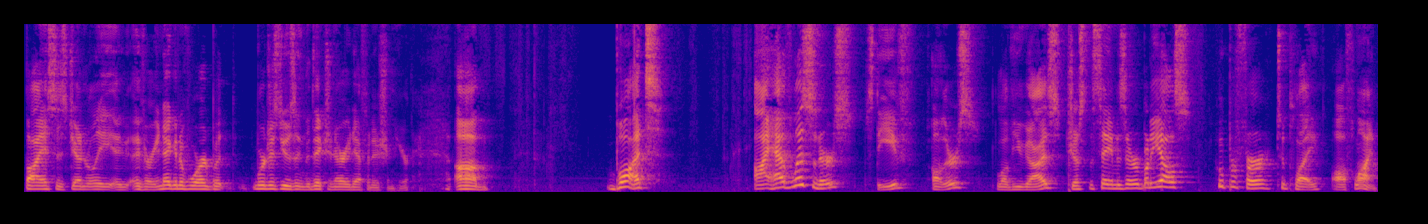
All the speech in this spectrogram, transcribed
Bias is generally a, a very negative word, but we're just using the dictionary definition here. Um, but I have listeners, Steve, others, love you guys, just the same as everybody else, who prefer to play offline.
